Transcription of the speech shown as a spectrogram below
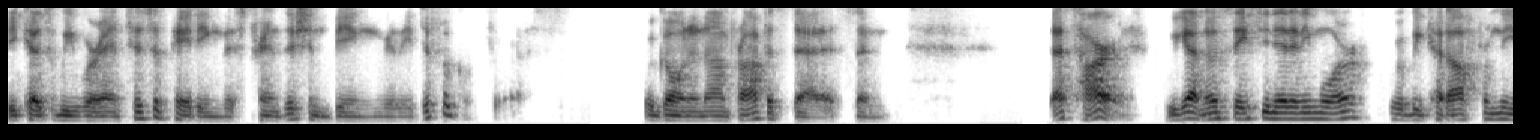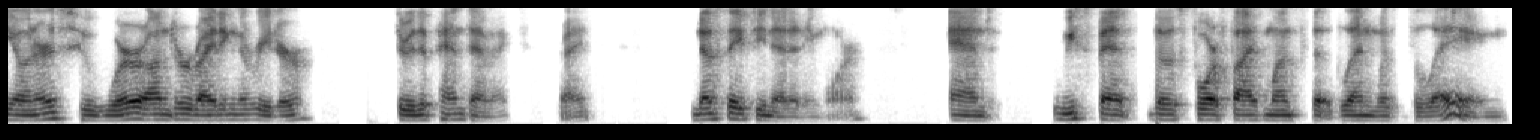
because we were anticipating this transition being really difficult for us. We're going to nonprofit status, and that's hard. We got no safety net anymore. We'll be cut off from the owners who were underwriting the reader through the pandemic, right? No safety net anymore. And we spent those four or five months that Len was delaying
